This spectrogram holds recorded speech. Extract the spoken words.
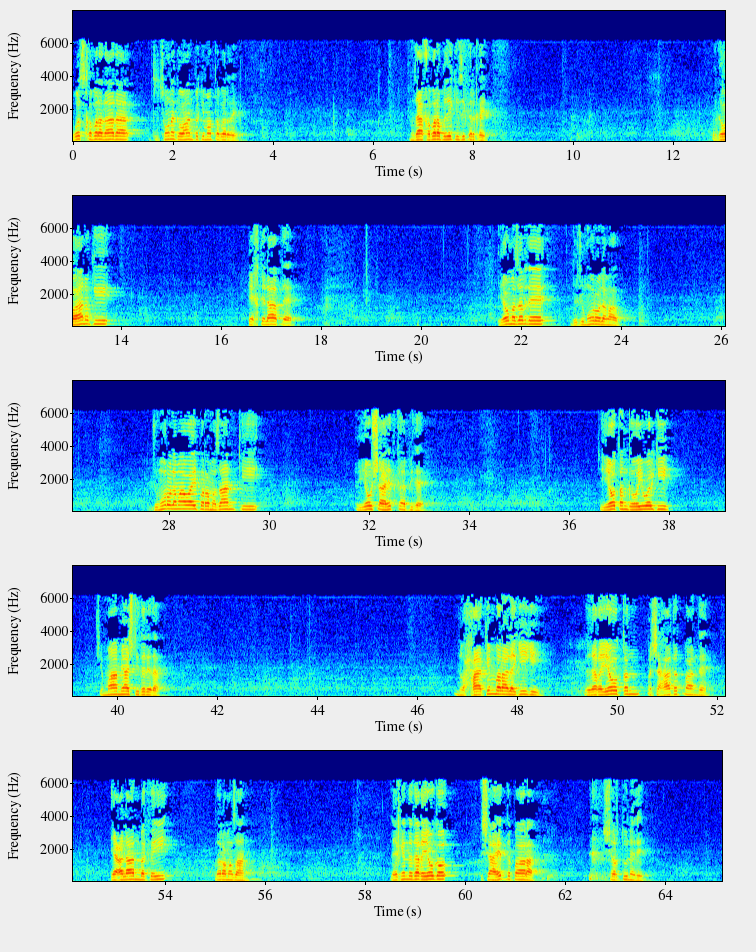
وس خبره دا ده چې څونه ګوان پکې معتبر دی دا خبره په دې کې ذکر کړي ګواهانو کې اختلاف ده یو مذهب ده د جمهور علماو جمهور علما وايي په رمضان کې یو شاهد کافی ده یو تن گوی ورکی چې ما میاشت لیدلې ده نو حاکم برا لګيږي دغه یو تن په شهادت باندې اعلان بکئی د رمضان لیکن دغه یو شاهد د پاره شرطونه دي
